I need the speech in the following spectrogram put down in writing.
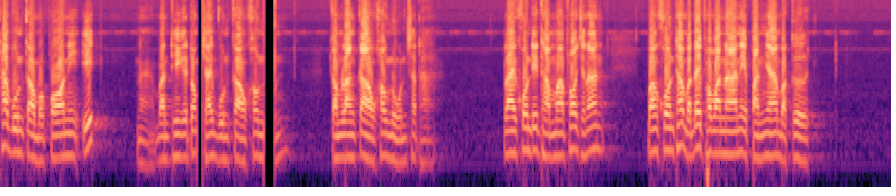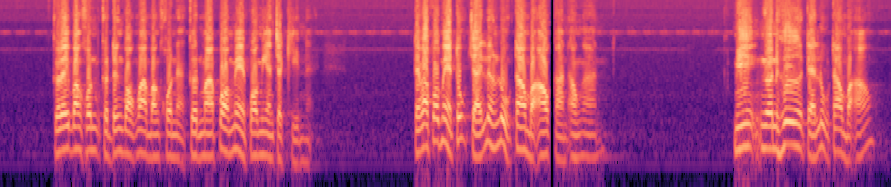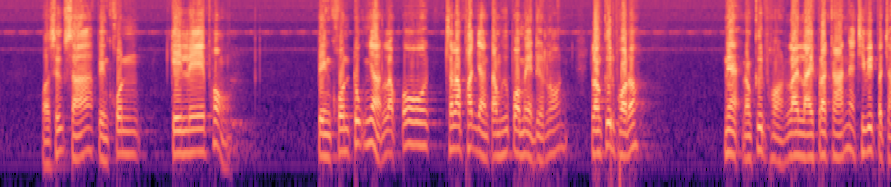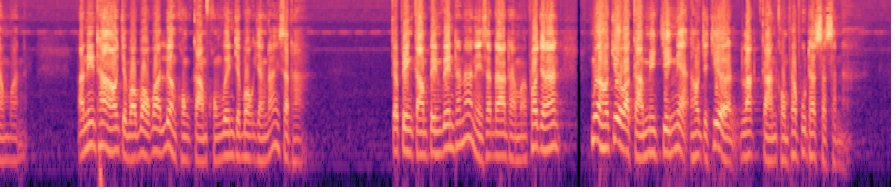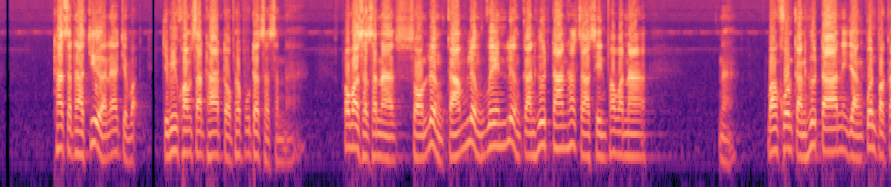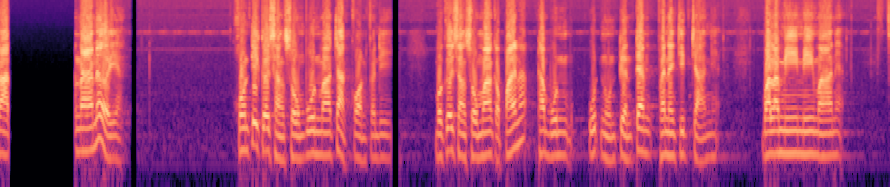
ถ้าบุญเก่ามาปอนี่อิดนะบางทีก็ต้องใช้บุญเก่าเข้าหนุนกำลังเก่าเข้าหนุนศรัทธาหลายคนที่ทำมาเพราะฉะนั้น บางคนถ้าบัดได้ภาวนาเนี่ยปัญญาบัเกิด ก็เลยบางคนก็ถึงบอกว่าบางคนเนี่ยเกิดมาพ่อแม่พอมีอันจะกินเนี่ยแต่ว่าพ่อแม่ทุกข์ใจเรื่องลูกเต้าบ่เอาการเอางาน มีเงินฮือแต่ลูกเต้าบ่เอาบ่ศึกษาเป็นคนเกเรพ่อง เป็นคนทุกข์ยากรับโอ้สารพัดอย่างตามคือพ่อแม่เดือดร้อน ลองคืดพอเนาะเนี่ยลองคืดพอหลาย ๆ ประการเนี่ยชีวิตประจำวัน อันนี้ถ้าเขาจะบอกบอกว่าเรื่องของกรรมของเวรจะบอกอย่างได้ศรัทธาก็เป็นกรรมเป็นเวรท่านั้นในศรัทธาธรรมเพราะฉะนั้นเมื่อเขาเชื่อว่ากรรมมีจริงเนี่ยเขาจะเชื่อหลักการของพระพุทธศาสนา ถ้าศรัทธาเชื่อแล้วจะจะมีความศรัทธาต่อพระพุทธศาสนา เพราะว่าศาสนาสอนเรื่องกรรมเรื่องเวรเรื่องการฮืดตานรักษาศีลภาวนานะบางคนการฮืดตานนี่อย่างเปิ้นประกาศนาเนย คนที่เคยสั่งสมบุญมาจากก่อนก็ดีบ่เคยสั่งสมมากับไปละถ้าบุญอุดหนุนเตือนแต้มภายในจิตใจเนี่ยบารมีมีมาเนี่ย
